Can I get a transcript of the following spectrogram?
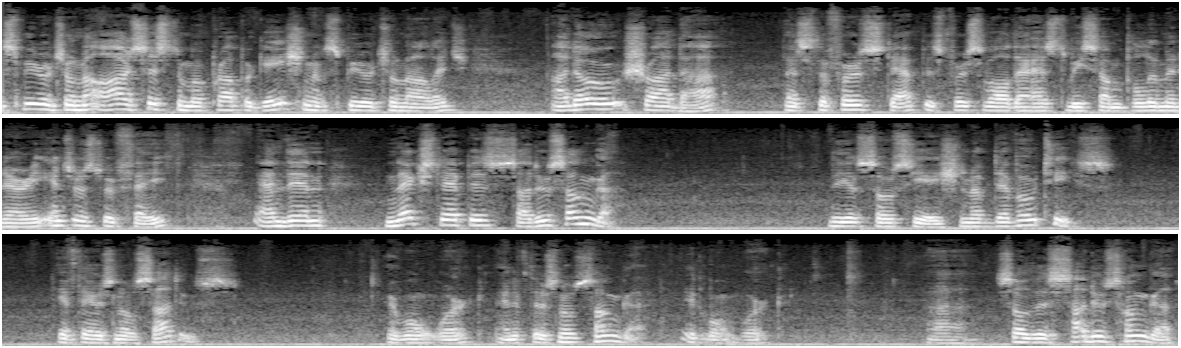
spiritual our system of propagation of spiritual knowledge, adau shraddha, that's the first step. Is first of all there has to be some preliminary interest or faith, and then next step is sadhu sangha, the association of devotees. If there's no sadhus, it won't work, and if there's no sangha, it won't work. Uh, so the sadhu sangha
